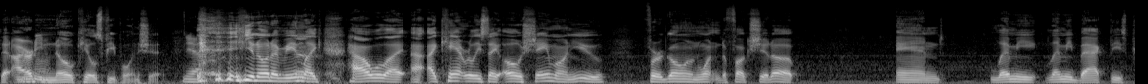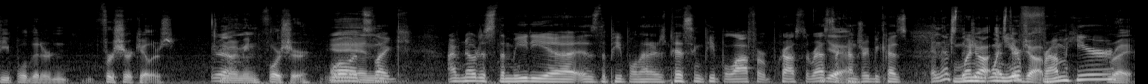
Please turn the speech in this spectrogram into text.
that I already mm-hmm. know kills people and shit. Yeah. you know what I mean? Yeah. Like how will I, I I can't really say, "Oh, shame on you for going wanting to fuck shit up." And let me let me back these people that are for sure killers. You know what I mean? For sure. Well, it's like I've noticed the media is the people that are pissing people off across the rest of the country because and that's the when job. when that's you're their job. from here right.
